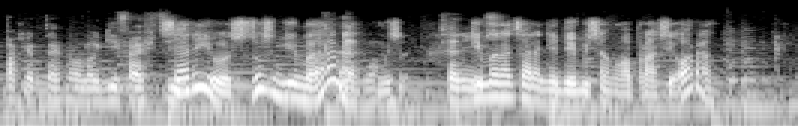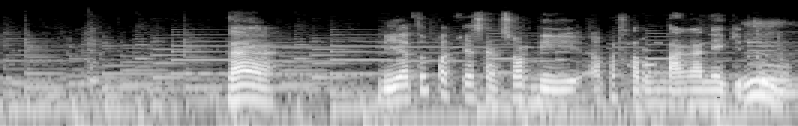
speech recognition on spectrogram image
pakai teknologi 5G serius? Terus gimana? Serius. gimana caranya dia bisa ngoperasi orang? Nah dia tuh pakai sensor di apa sarung tangannya gitu. Hmm.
